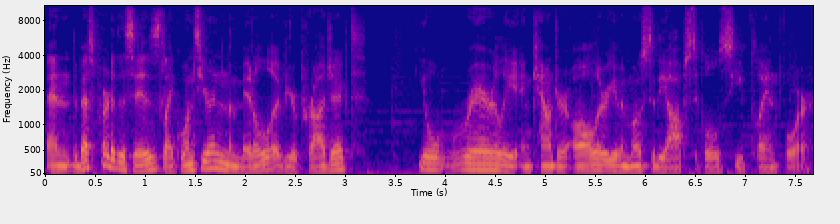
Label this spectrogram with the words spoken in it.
And the best part of this is, like, once you're in the middle of your project, you'll rarely encounter all or even most of the obstacles you plan for.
